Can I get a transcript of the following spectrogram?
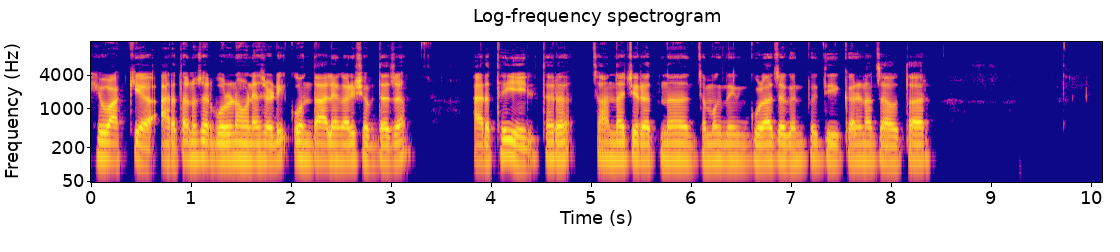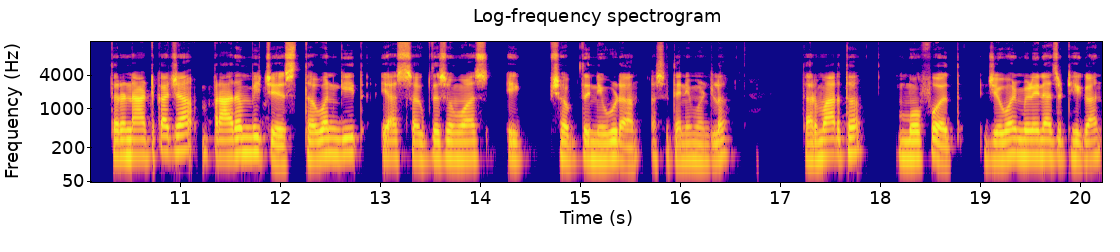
हे वाक्य अर्थानुसार पूर्ण होण्यासाठी कोणता अलंकारिक शब्दाचा अर्थ येईल? तर चांदाचे रत्न चमकदनी गुळाचा गणपती कर्णाचा अवतार तर नाटकाच्या प्रारंभीचे स्थवनगीत या शब्दसमूहास एक शब्द निवडा असं त्यांनी म्हटलं. धर्मार्थ मोफत जेवण मिळण्याचं ठिकाण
